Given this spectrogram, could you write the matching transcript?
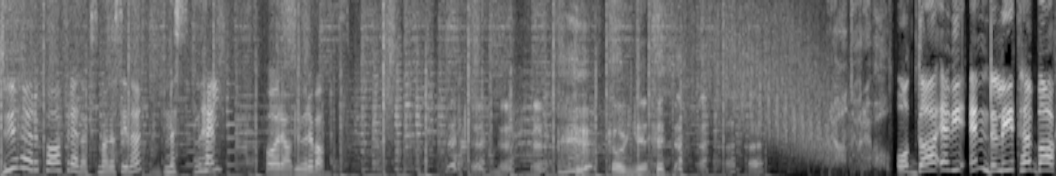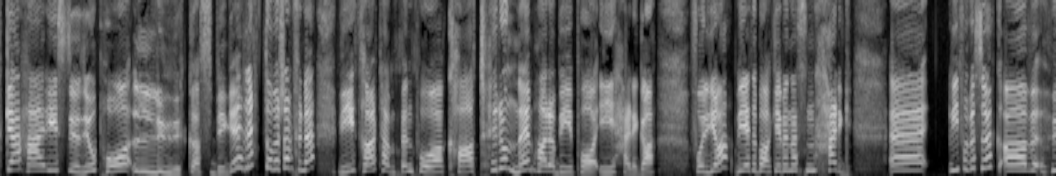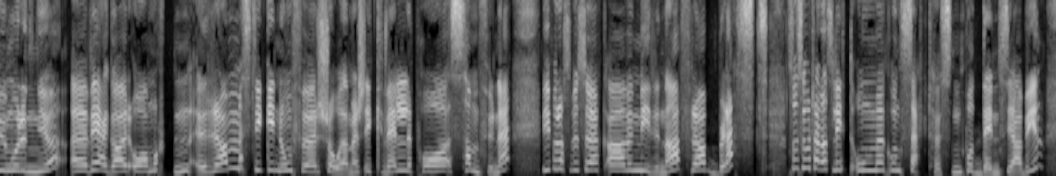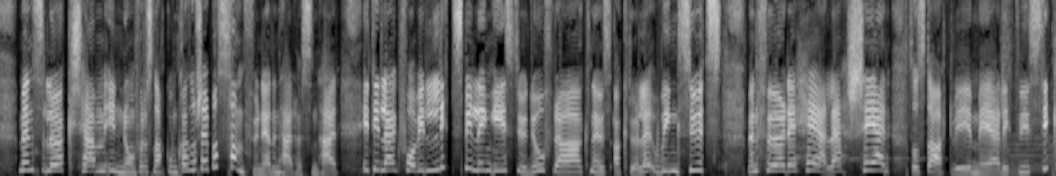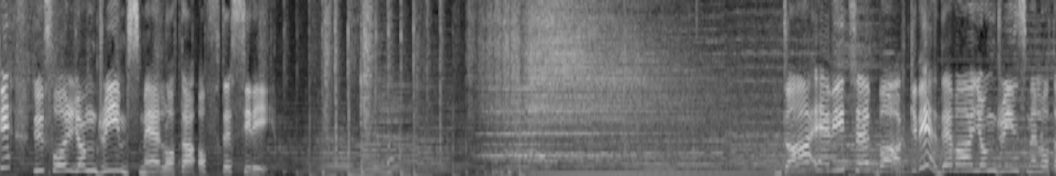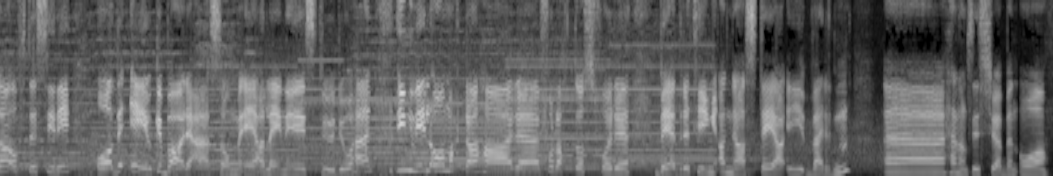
Du hører på Fredagsmagasinet Nesten helg på Radio Revolt. Konge. Og da er vi endelig tilbake her i studio på Lukasbygget, rett over Samfunnet. Vi tar tempen på hva Trondheim har å by på i helga. For ja, vi er tilbake med nesten helg. Eh, vi får besøk av Humornjø. Eh, Vegard og Morten Ramm stikker innom før showet deres i kveld på Samfunnet. Vi får også besøk av Mirna fra Blast, som skal fortelle oss litt om konserthøsten på den sida av byen. Mens Løk kommer innom for å snakke om hva som skjer på Samfunnet denne høsten her. I tillegg får vi litt spilling i studio fra Knaus-aktuelle Wingsuits. Men før det hele skjer, så starter vi med litt musikk. Du får Young Dreams med låta Off The City. Da er vi tilbake, vi. Det var Young Dreams med låta Off The City. Og det er jo ikke bare jeg som er alene i studio her. Yngvild og Martha har eh, forlatt oss for eh, bedre ting andre steder i verden. Eh, henholdsvis Kjøben og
